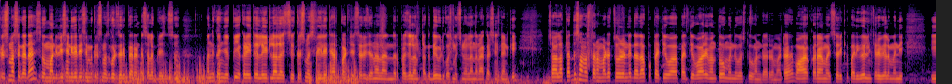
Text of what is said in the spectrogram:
క్రిస్మస్ కదా. సో మన రీసెంట్గా అయితే సెమీ క్రిస్మస్ కూడా జరిపారంట సెలబ్రేషన్స్. అందుకని చెప్పి ఇక్కడైతే లైట్లు అలా క్రిస్మస్ ట్రీలు అయితే ఏర్పాటు చేశారు. జనాలందరూ ప్రజలంతా దేవుడి కోసం వచ్చిన వాళ్ళందరూ ఆకర్షించడానికి. చాలా పెద్ద సంస్థ అనమాట చూడండి దాదాపు ప్రతి వా ప్రతి వారం ఎంతో మంది వస్తూ ఉంటారు అనమాట వారం వచ్చేసరికి పదివేల నుంచి ఇరవై వేల మంది ఈ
